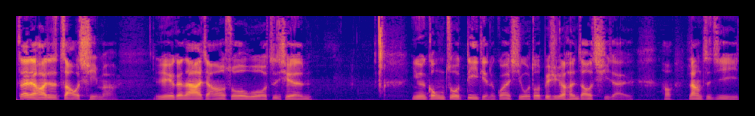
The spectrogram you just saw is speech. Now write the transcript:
再来的话就是早起嘛，也有跟大家讲到说，我之前 因为工作地点的关系，我都必须要很早起来，好让自己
